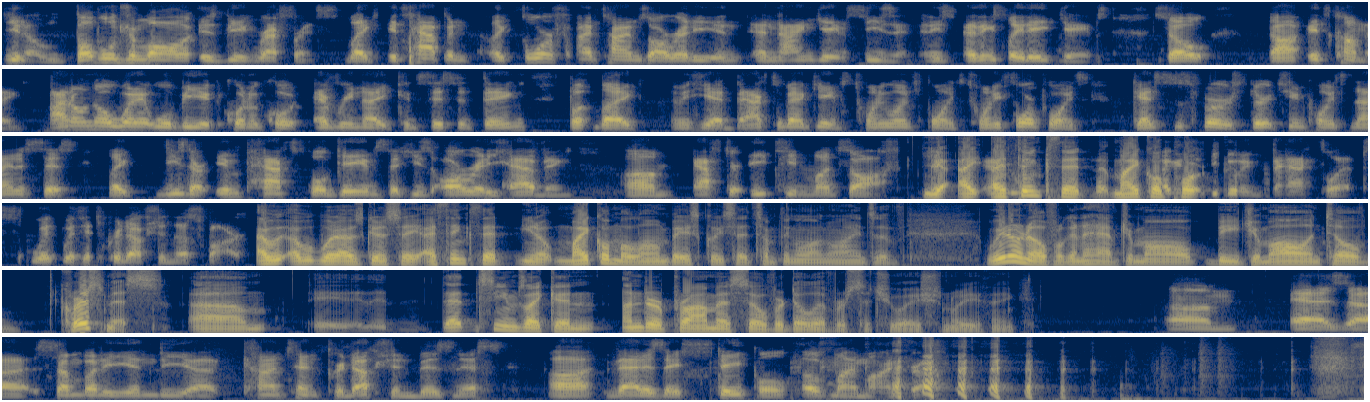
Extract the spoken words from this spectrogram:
you know, bubble Jamal is being referenced. Like it's happened like four or five times already in a nine game season, and he's I think he's played eight games. So uh, it's coming. I don't know when it will be a quote unquote every night consistent thing, but like I mean, he had back to back games 21 points, 24 points against the Spurs, 13 points, nine assists. Like these are impactful games that he's already having um, after 18 months off. Yeah, I, I think that Michael Porter doing backflips with, with his production thus far. I, I, what I was going to say, I think that you know Michael Malone basically said something along the lines of, "We don't know if we're going to have Jamal be Jamal until Christmas." Um, it, that seems like an under promise over deliver situation. What do you think? Um, as uh, somebody in the uh, content production business, uh, that is a staple of my mantra.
